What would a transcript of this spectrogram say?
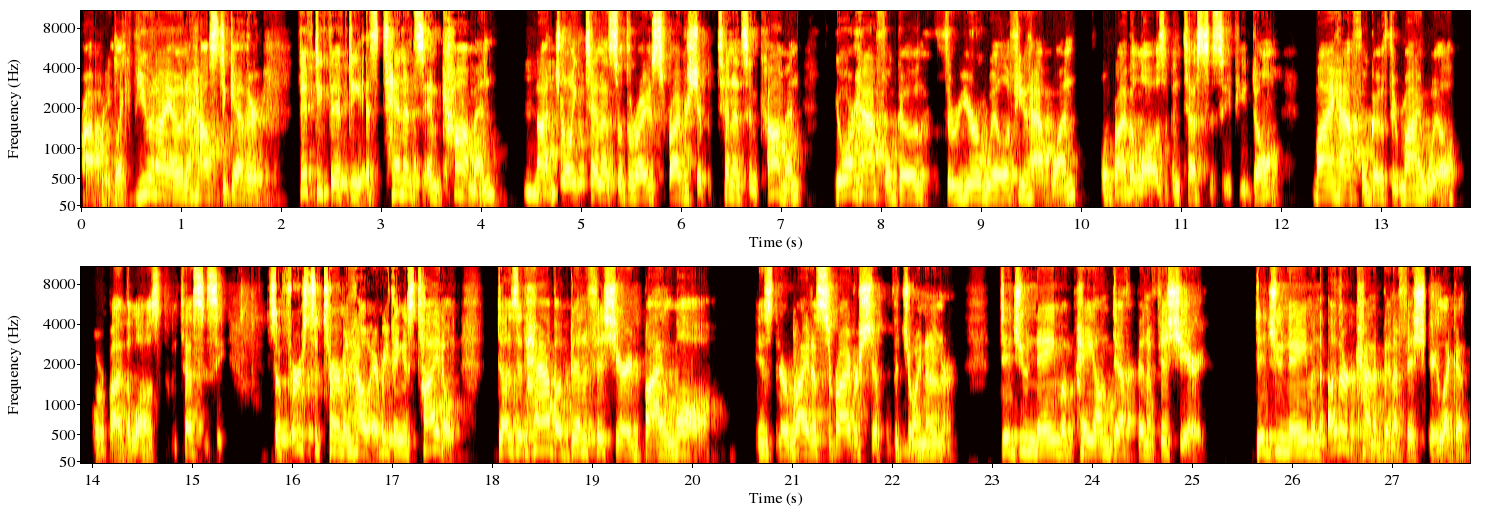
property. Like if you and I own a house together 50 50 as tenants in common, mm-hmm. not joint tenants with the right of survivorship, but tenants in common, your half will go through your will if you have one, or by the mm-hmm. laws of intestacy. If you don't, my half will go through my will or by the laws of intestacy. So, first determine how everything is titled. Does it have a beneficiary by law? Is there right of survivorship with a joint owner? Did you name a pay on death beneficiary? Did you name another kind of beneficiary, like a,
